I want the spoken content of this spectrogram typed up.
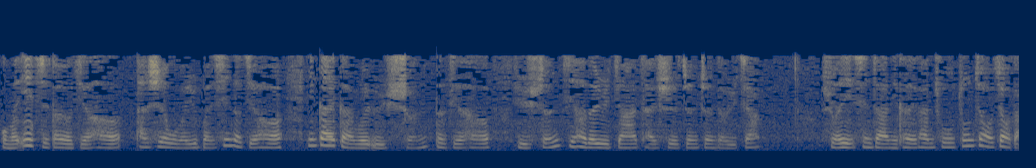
我们一直都有结合，但是我们与本性的结合应该改为与神的结合。与神结合的瑜伽才是真正的瑜伽。所以现在你可以看出宗教教导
